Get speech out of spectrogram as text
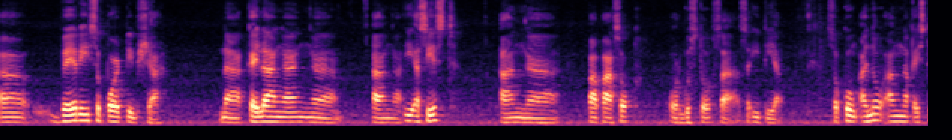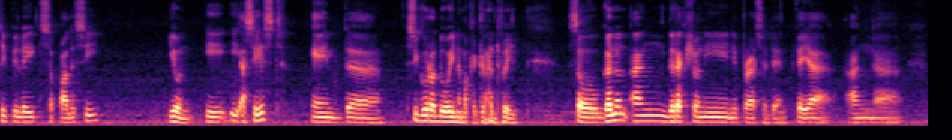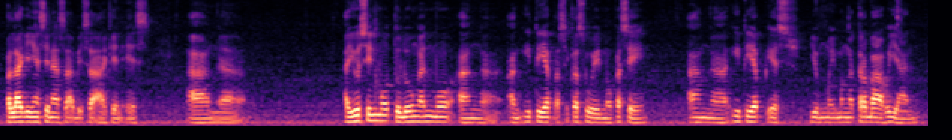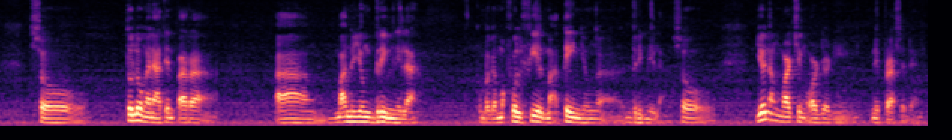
uh, very supportive siya na kailangan uh, ang uh, i-assist ang uh, papasok or gusto sa sa ETIAP. So kung ano ang naka-stipulate sa policy, yun, i-assist and uh, siguraduhin na makagraduate. So, ganun ang direction ni, ni President. Kaya, ang uh, palagi niyang sinasabi sa akin is, ang uh, ayusin mo, tulungan mo ang, uh, ang ETF asikasuhin mo kasi ang uh, ETF is yung may mga trabaho yan. So, tulungan natin para ang maano yung dream nila. Kumbaga, ma-fulfill, ma-attain yung uh, dream nila. So, yun ang marching order ni, ni President.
